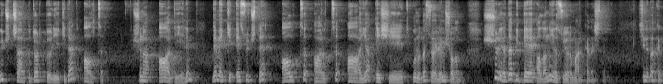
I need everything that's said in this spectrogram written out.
3 çarpı 4 bölü 2'den 6. Şuna A diyelim. Demek ki S3 de 6 artı A'ya eşit. Bunu da söylemiş olalım. Şuraya da bir B alanı yazıyorum arkadaşlar. Şimdi bakın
